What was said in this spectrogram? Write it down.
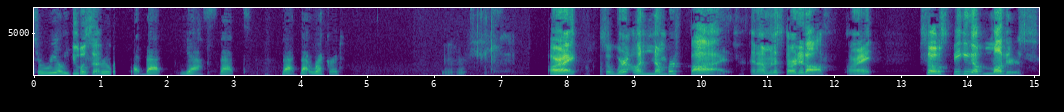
to really push them. through that that yes that that that record. Mhm. All right, so we're on number five, and I'm gonna start it off. All right. So speaking of mothers,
